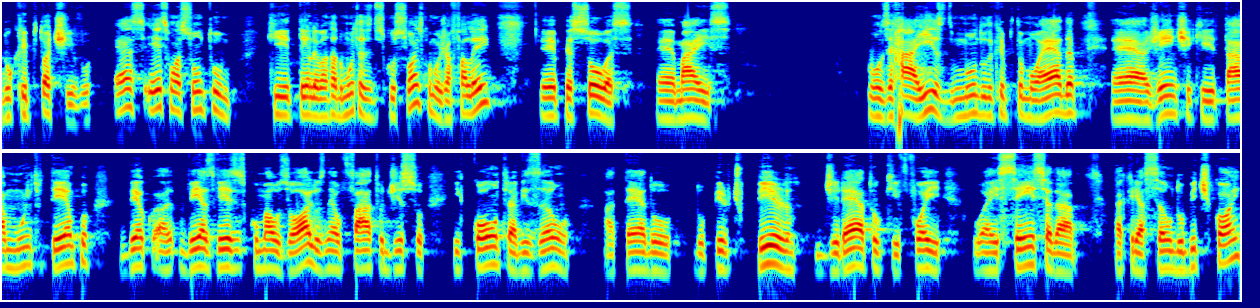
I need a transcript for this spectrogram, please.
do criptoativo. Esse, esse é um assunto que tem levantado muitas discussões, como eu já falei, é, pessoas é, mais vamos dizer, raiz do mundo da criptomoeda, é, a gente que está há muito tempo vê, vê às vezes com maus olhos né, o fato disso ir contra a visão até do, do peer-to-peer -peer direto, que foi a essência da, da criação do Bitcoin,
